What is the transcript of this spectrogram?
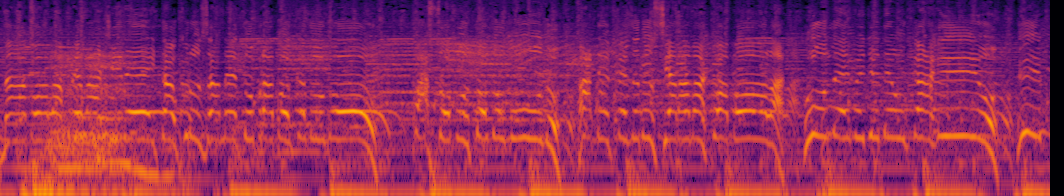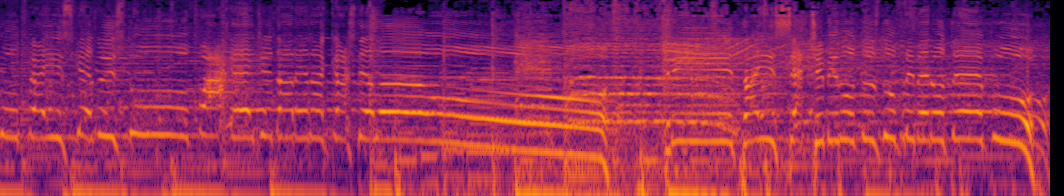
Na bola pela direita, o cruzamento pra boca do gol! Passou por todo mundo! A defesa do Ceará marcou a bola! O David deu um carrinho! E com o pé esquerdo estufa a rede da Arena Castelão! 37 minutos do primeiro tempo.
